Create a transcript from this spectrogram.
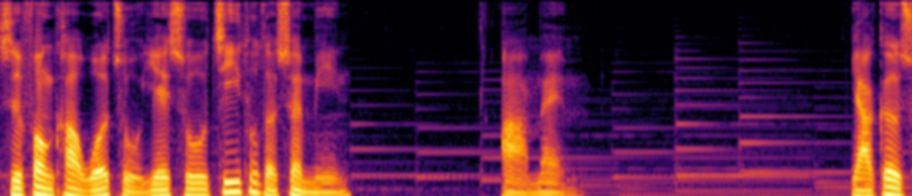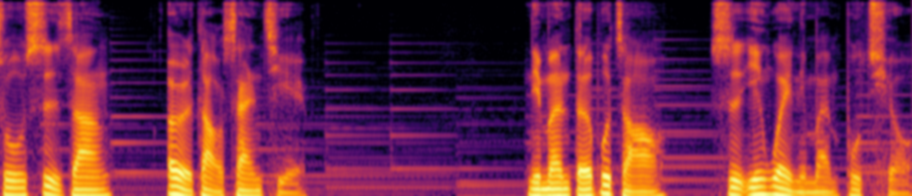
是奉靠我主耶稣基督的圣名，阿门。雅各书四章二到三节：你们得不着，是因为你们不求；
